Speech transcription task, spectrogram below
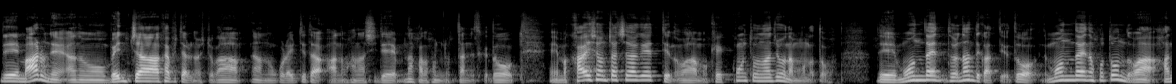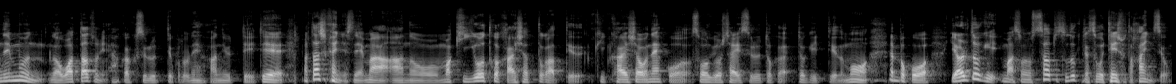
で、まあ、あるね、あの、ベンチャーカピタルの人が、あの、これ言ってたあの話で、なんかの本に載ったんですけど、えー、まあ、会社の立ち上げっていうのは、もう結婚と同じようなもんだと。で、問題、それなんでかっていうと、問題のほとんどはハネムーンが終わった後に発覚するってことをね、あの言っていて、まあ、確かにですね、まあ、あの、まあ、企業とか会社とかっていう、会社をね、こう、創業したりするとか、時っていうのも、やっぱこう、やるとき、まあ、そのスタートするときはすごいテンション高いんですよ。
